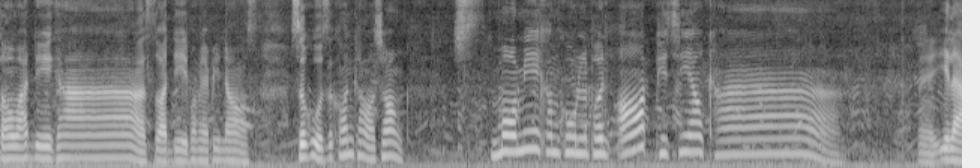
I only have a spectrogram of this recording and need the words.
สวัสดีค่ะ สวัสดีพ่อแม่พี่น้อง สุขุสุขคนข่าวช่อง โมมี่คำคุณละเพลินออฟพิเชียลค่ะนี่อีลา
